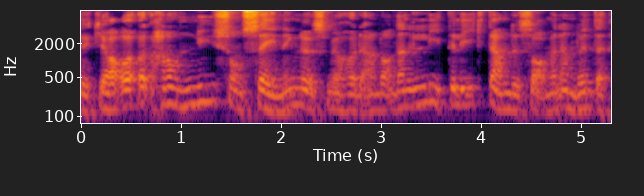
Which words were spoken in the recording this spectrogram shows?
Tycker jag. Och han har en ny sån sägning nu som jag hörde häromdagen. Den är lite lik den du sa men ändå inte.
